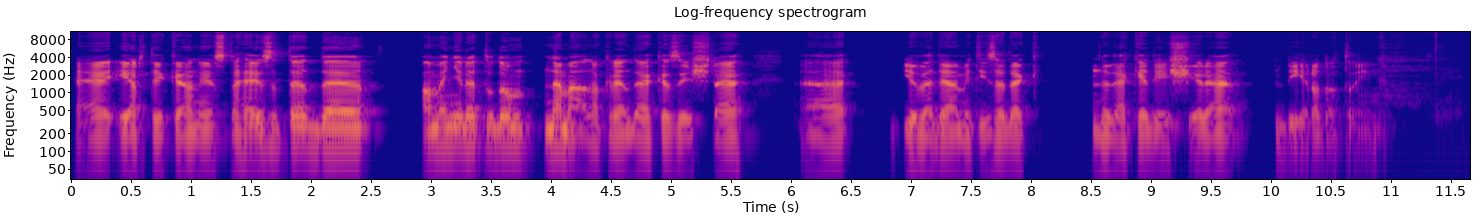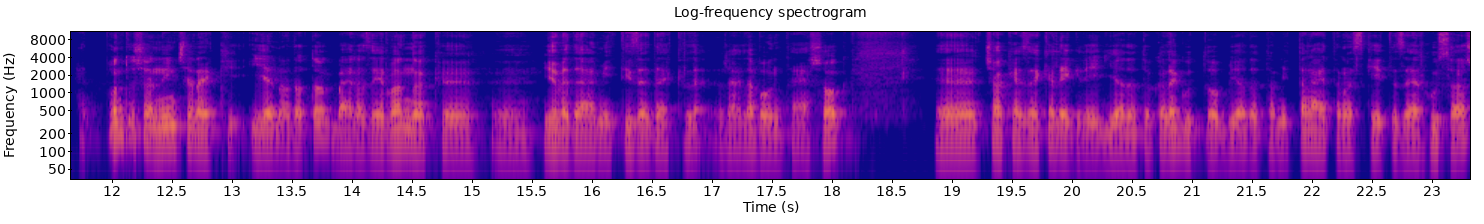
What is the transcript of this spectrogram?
e, értékelni ezt a helyzetet, de amennyire tudom, nem állnak rendelkezésre e, jövedelmi tizedek növekedésére béradataink. Hát pontosan nincsenek ilyen adatok, bár azért vannak jövedelmi tizedekre lebontások, csak ezek elég régi adatok. A legutóbbi adat, amit találtam, az 2020-as,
